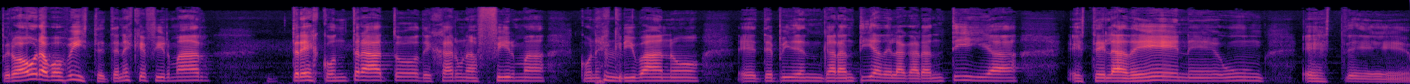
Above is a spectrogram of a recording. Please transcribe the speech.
Pero ahora vos viste, tenés que firmar tres contratos, dejar una firma con hmm. escribano, eh, te piden garantía de la garantía, este, el ADN, un, este,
